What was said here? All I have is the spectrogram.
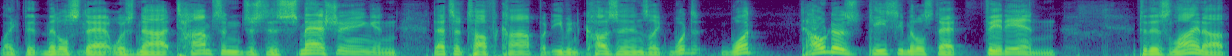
Like that Mittelstadt was not Thompson just is smashing, and that's a tough comp. But even Cousins, like what what how does Casey Mittelstadt fit in to this lineup?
